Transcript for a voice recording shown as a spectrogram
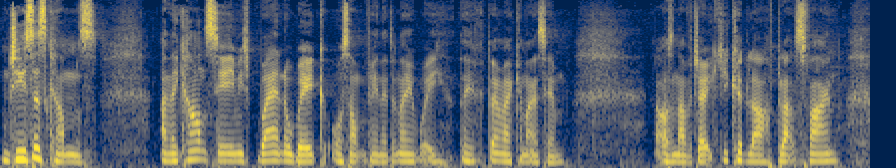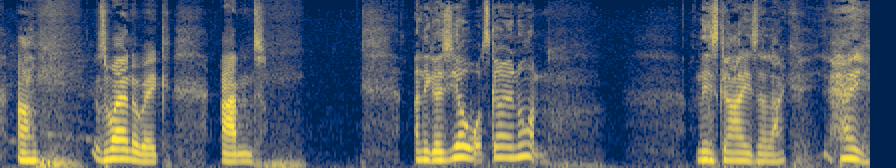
And Jesus comes, and they can't see him. He's wearing a wig or something. They don't know what he, they don't recognize him. That was another joke. You could laugh, but that's fine. Um, he was wearing a wig, and and he goes, "Yo, what's going on?" And these guys are like, "Hey."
